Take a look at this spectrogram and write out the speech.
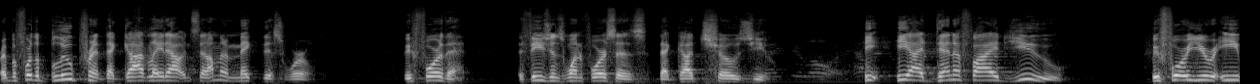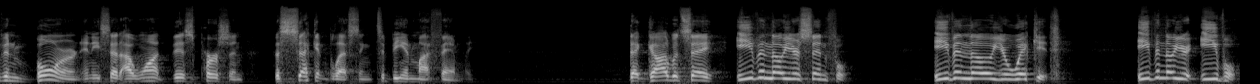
Right before the blueprint that God laid out and said, I'm going to make this world. Before that, Ephesians 1 4 says that God chose you. He, he identified you before you were even born, and He said, I want this person the second blessing to be in my family. That God would say, even though you're sinful, even though you're wicked, even though you're evil,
